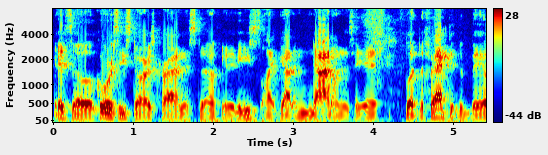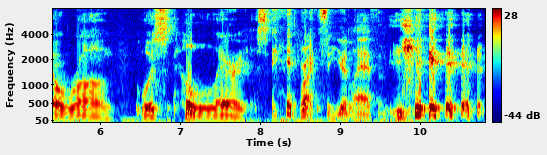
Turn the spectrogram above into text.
and so of course he starts crying and stuff, and he's like got a knot on his head. But the fact that the bell rung was hilarious. right, so you're laughing.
